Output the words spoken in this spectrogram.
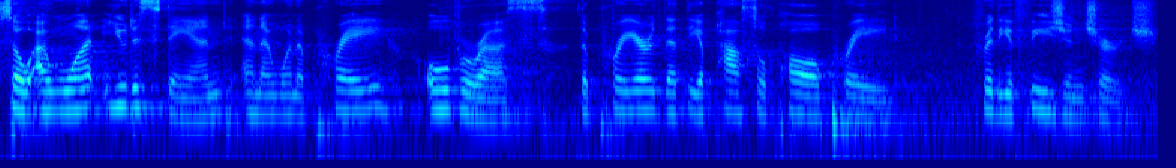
So I want you to stand and I want to pray over us the prayer that the Apostle Paul prayed for the Ephesian church.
